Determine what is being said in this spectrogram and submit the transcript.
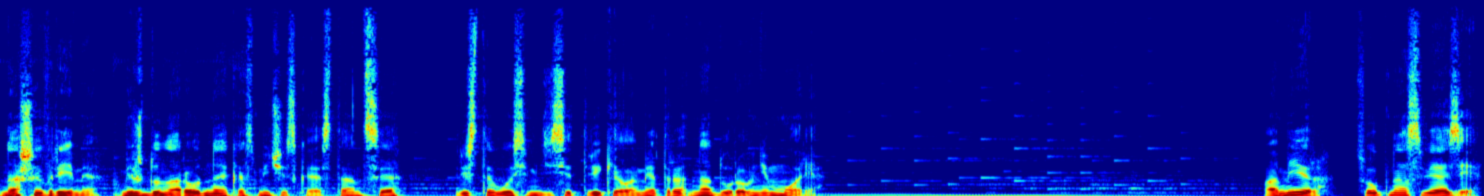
Наше время. Международная космическая станция. 383 километра над уровнем моря. «Памир, ЦУП на связи.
